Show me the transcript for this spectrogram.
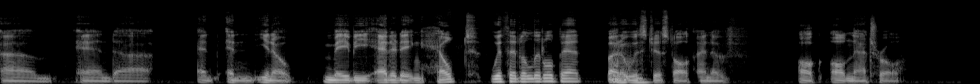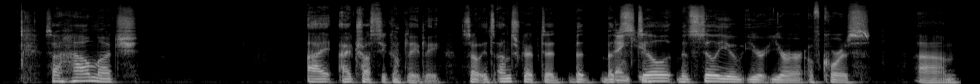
um, and uh, and and you know maybe editing helped with it a little bit, but it was just all kind of all all natural. So how much? I I trust you completely. So it's unscripted, but but Thank you. still, but still, you you're you're of course, um,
